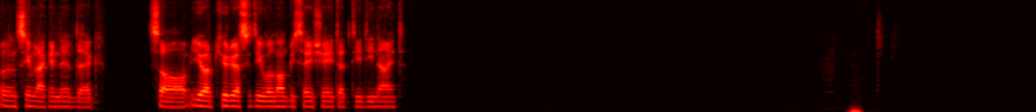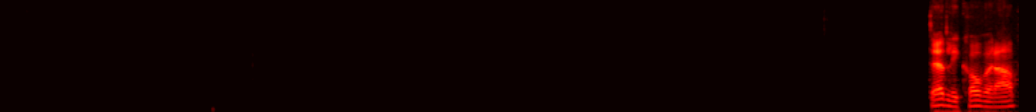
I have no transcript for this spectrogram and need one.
Doesn't seem like a Niv deck. So your curiosity will not be satiated TD night. Deadly cover up.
